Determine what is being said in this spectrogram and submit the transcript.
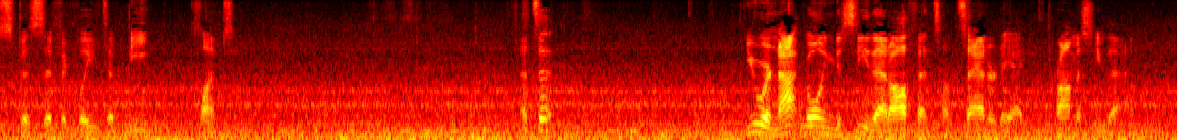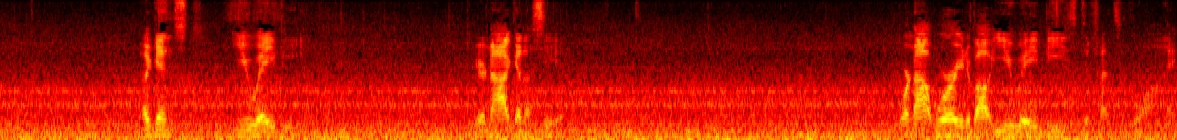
specifically to beat Clemson. That's it. You are not going to see that offense on Saturday. I can promise you that. Against UAB. You're not going to see it. We're not worried about UAB's defensive line.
